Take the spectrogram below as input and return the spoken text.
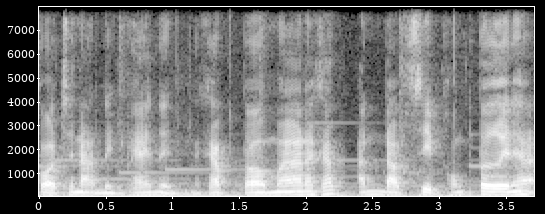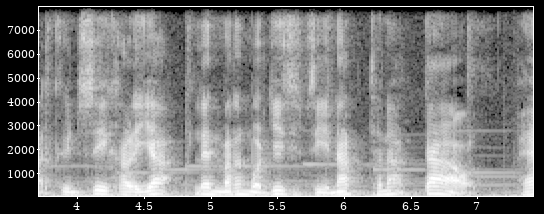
ก็ชนะ 1 แพ้1นะครับต่อมานะครับอันดับ 10 ของเตยนะฮะคินซี่คาริยะเล่นมาทั้งหมด 24 นัด ชนะ 9 แพ้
